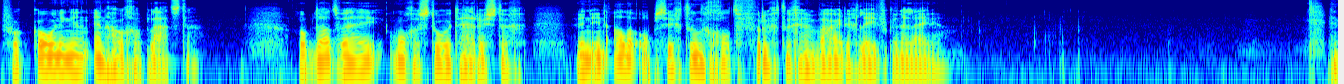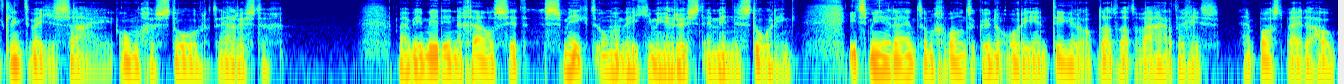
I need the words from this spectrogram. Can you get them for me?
voor koningen en hooggeplaatsten, opdat wij, ongestoord en rustig, een in alle opzichten godvruchtig en waardig leven kunnen leiden. Het klinkt een beetje saai, ongestoord en rustig. Maar wie midden in de chaos zit, smeekt om een beetje meer rust en minder storing. Iets meer ruimte om gewoon te kunnen oriënteren op dat wat waardig is en past bij de hoop.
